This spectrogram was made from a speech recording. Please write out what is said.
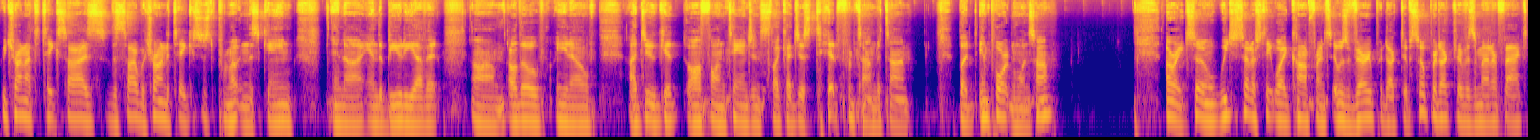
we try not to take sides. The side we're trying to take is just promoting this game and uh, and the beauty of it. Um, although you know, I do get off on tangents like I just did from time to time but important ones, huh? All right, so we just had our statewide conference. It was very productive. So productive, as a matter of fact.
